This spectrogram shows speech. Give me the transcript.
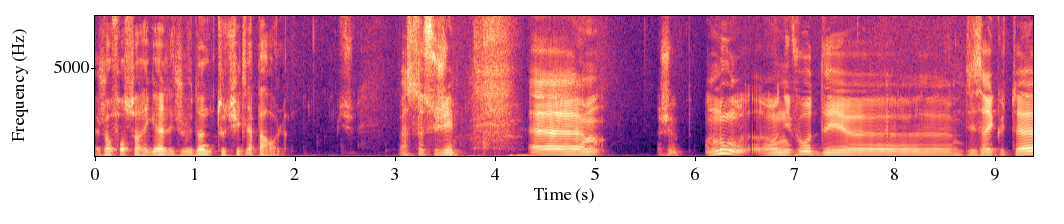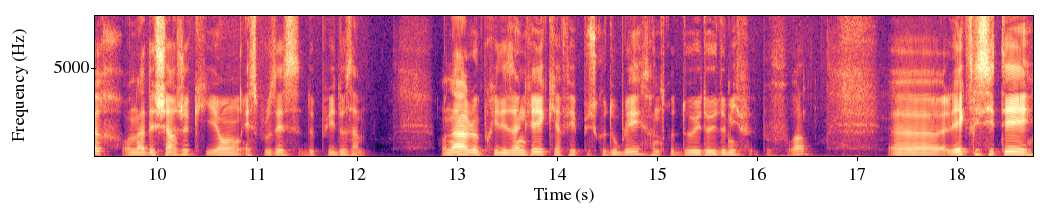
Jean-François Régal, je vous donne tout de suite la parole. Vaste sujet. Euh, nous, au niveau des, euh, des agriculteurs, on a des charges qui ont explosé depuis deux ans. On a le prix des engrais qui a fait plus que doubler, entre 2 et 2,5 fois. Euh, l'électricité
